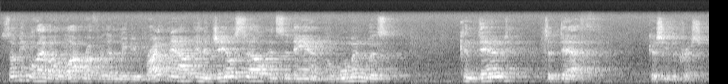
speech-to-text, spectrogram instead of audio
Some people have it a lot rougher than we do. Right now, in a jail cell in Sudan, a woman was condemned to death because she's a Christian.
